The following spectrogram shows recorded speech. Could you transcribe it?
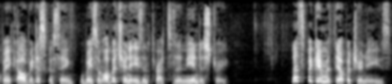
Topic I'll be discussing will be some opportunities and threats within the industry. Let's begin with the opportunities.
